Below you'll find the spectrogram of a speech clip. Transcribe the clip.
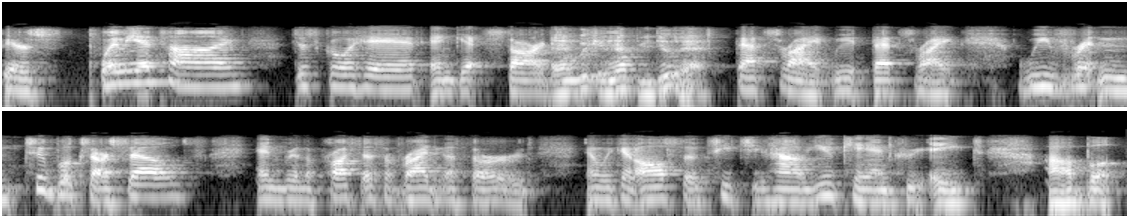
there's plenty of time. Just go ahead and get started. And we can help you do that. That's right. We, that's right. We've written two books ourselves, and we're in the process of writing a third. And we can also teach you how you can create a book.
